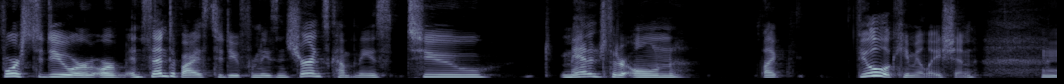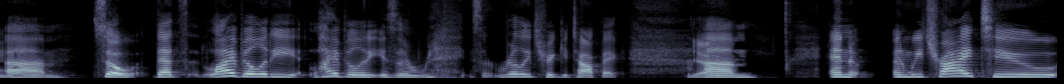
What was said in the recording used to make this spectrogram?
forced to do or, or incentivized to do from these insurance companies to manage their own like fuel accumulation Hmm. um so that's liability liability is a is a really tricky topic yeah. um and and we try to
